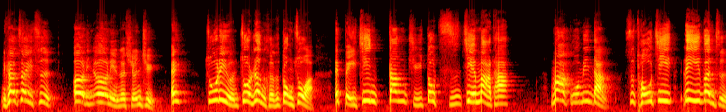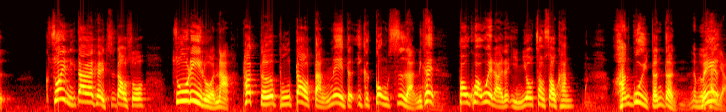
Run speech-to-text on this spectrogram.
你看这一次二零二二年的选举，哎，朱立伦做任何的动作啊，哎，北京当局都直接骂他，骂国民党是投机利益分子。所以你大概可以知道说，朱立伦呐，他得不到党内的一个共识啊。你看，包括未来的隐忧赵少康、韩国瑜等等，没有。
